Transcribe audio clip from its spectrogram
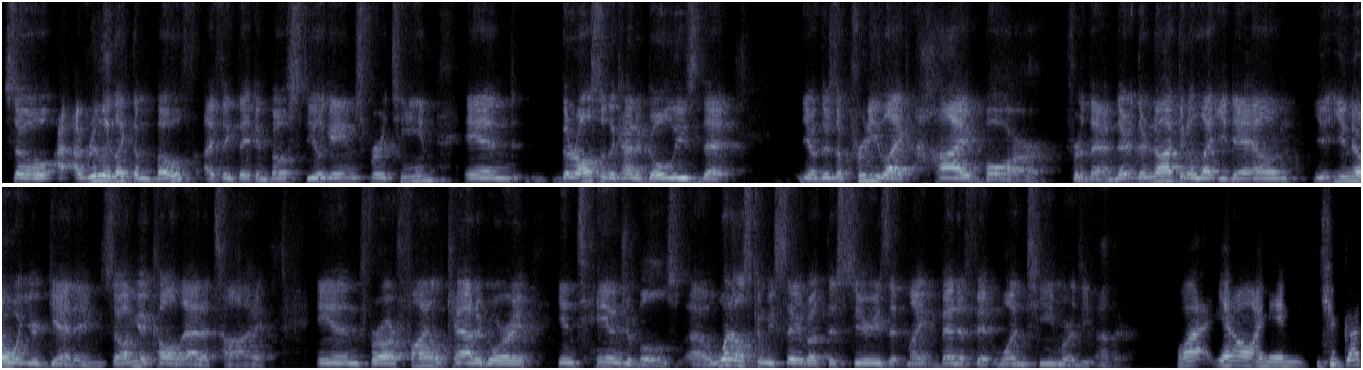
So I, really like them both. I think they can both steal games for a team. And they're also the kind of goalies that, you know, there's a pretty like high bar for them. They're, they're not going to let you down. You, you know what you're getting. So I'm going to call that a tie. And for our final category, intangibles, uh, what else can we say about this series that might benefit one team or the other? Well, you know, I mean, you've got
